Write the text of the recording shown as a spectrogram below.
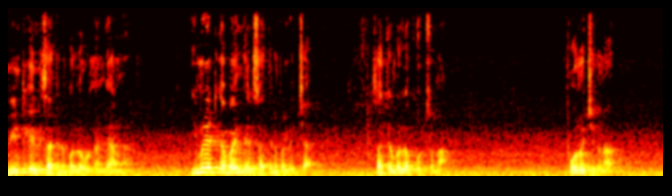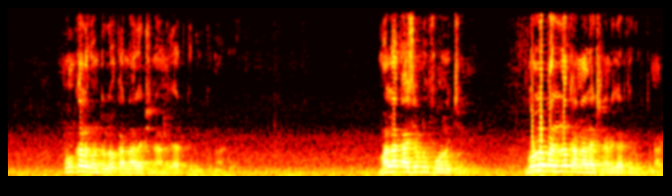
మీ ఇంటికి వెళ్ళి సత్యనపల్లిలో ఉండండి అన్నారు. ఇమీడియట్గా బయలుదేరి సత్యనపల్లి వచ్చా సత్యనపల్లిలో కూర్చున్నా. ఫోన్ వచ్చింది నాకు. పుంకలగుంటలో కన్నాలక్ష్మి నాన్నగారు గారు తిరుగుతున్నాడు మళ్ళా కాసేపు ఫోన్ వచ్చింది. గుల్లపల్లిలో కన్నాలక్ష్మి నాన్నగారు గారు తిరుగుతున్నాడు.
